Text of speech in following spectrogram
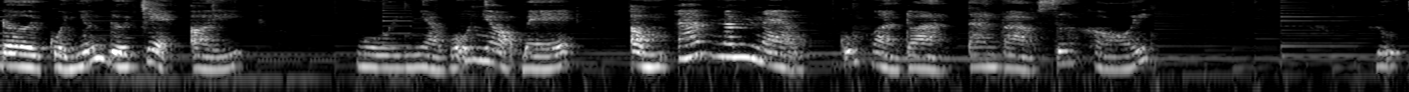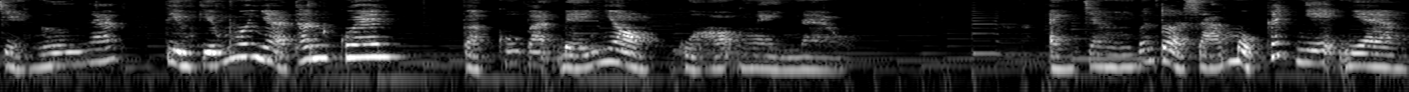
đời của những đứa trẻ ấy. Ngôi nhà gỗ nhỏ bé, ấm áp năm nào cũng hoàn toàn tan vào sương khói. Lũ trẻ ngơ ngác tìm kiếm ngôi nhà thân quen và cô bạn bé nhỏ của họ ngày nào trăng vẫn tỏa sáng một cách nhẹ nhàng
